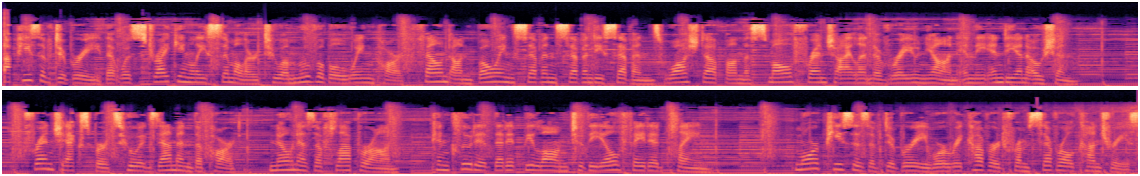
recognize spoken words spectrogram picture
A piece of debris that was strikingly similar to a movable wing part found on Boeing 777s washed up on the small French island of Réunion in the Indian Ocean. French experts who examined the part, known as a flaperon, concluded that it belonged to the ill-fated plane. More pieces of debris were recovered from several countries.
